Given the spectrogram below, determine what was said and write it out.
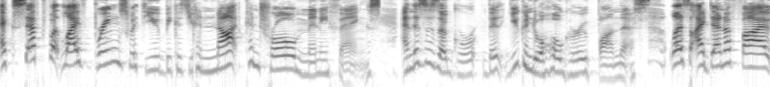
Accept what life brings with you because you cannot control many things. And this is a gr- you can do a whole group on this. Let's identify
